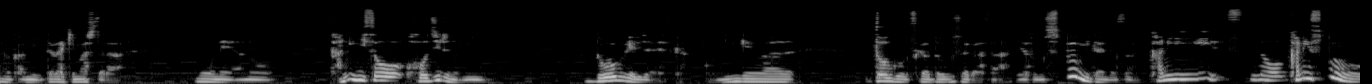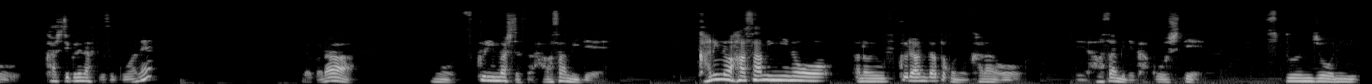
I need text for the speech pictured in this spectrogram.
の、中身いただきましたら、もうね、あの、カニ味噌をほじるのに、道具がいるじゃないですか。人間は道具を使う動物だからさ、いや、そのスプーンみたいなさ、カニの、カニスプーンを貸してくれなくて、そこはね。だから、もう作りましたさ、ハサミで。カニのハサミの、あの、膨らんだとこの殻を、えー、ハサミで加工して、スプーン状に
